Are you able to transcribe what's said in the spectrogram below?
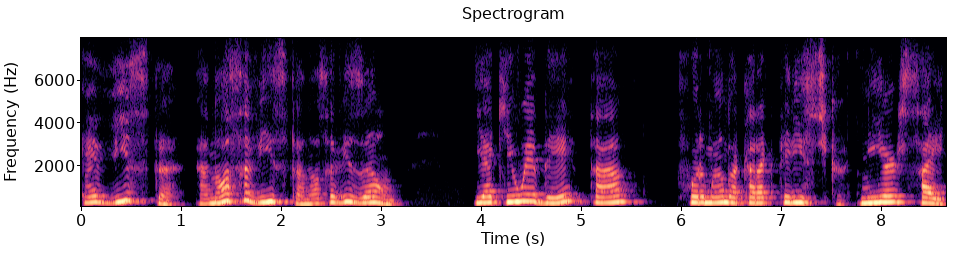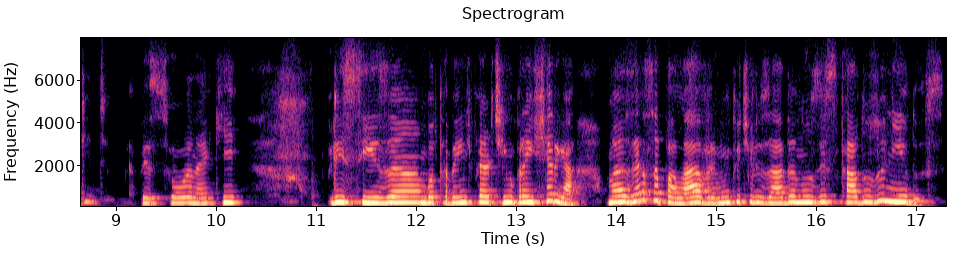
é vista, a nossa vista, a nossa visão. E aqui o ED está formando a característica near-sighted, a pessoa né, que precisa botar bem de pertinho para enxergar. Mas essa palavra é muito utilizada nos Estados Unidos.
